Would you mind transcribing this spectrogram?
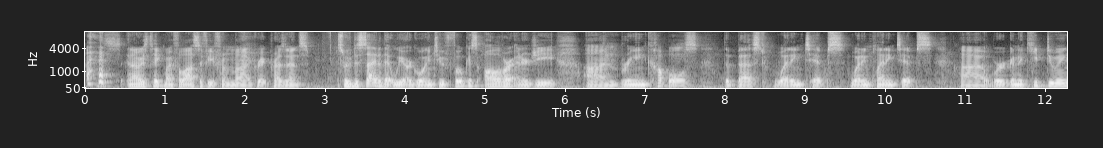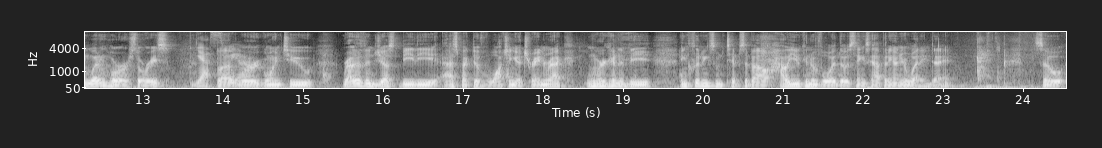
yes. and I always take my philosophy from uh, great presidents. So we've decided that we are going to focus all of our energy on bringing couples the best wedding tips, wedding planning tips. Uh, we're going to keep doing wedding horror stories. Yes, But we are. we're going to, rather than just be the aspect of watching a train wreck, we're going to be including some tips about how you can avoid those things happening on your wedding day. So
